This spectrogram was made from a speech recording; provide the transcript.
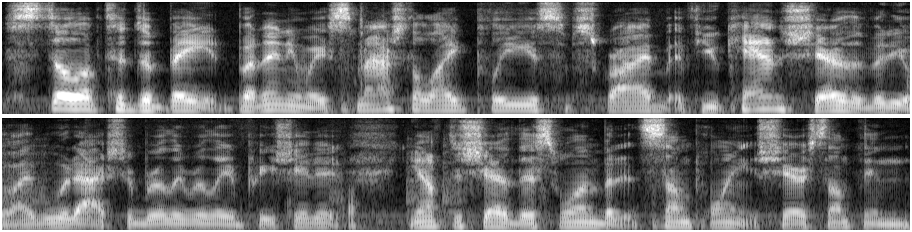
still up to debate. But anyway, smash the like, please, subscribe. If you can, share the video. I would actually really, really appreciate it. You don't have to share this one, but at some point, share something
